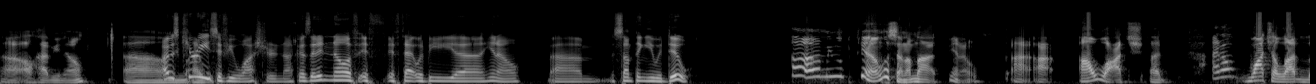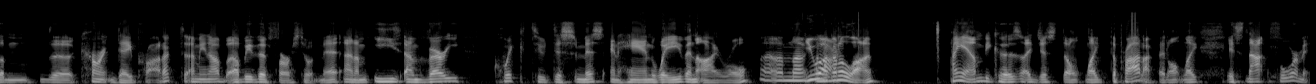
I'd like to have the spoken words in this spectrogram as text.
Uh, I'll have you know. Um, I was curious if you watched it or not because I didn't know if if, if that would be uh, you know um, something you would do. Uh, I mean, you know, listen, I'm not, you know, I, I I'll watch. A, I don't watch a lot of the the current day product. I mean, I'll, I'll be the first to admit, and I'm easy. I'm very quick to dismiss and hand wave and eye roll. I'm not. You I'm are. not gonna lie. I am because I just don't like the product. I don't like. It's not for me.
